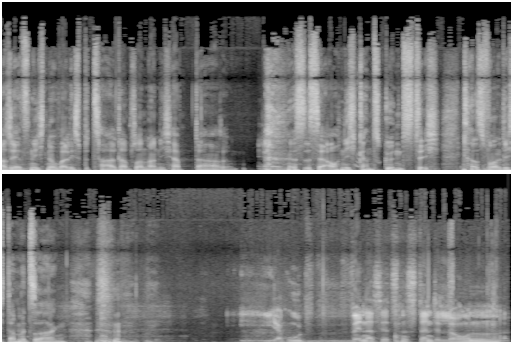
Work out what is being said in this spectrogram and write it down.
Also jetzt nicht nur, weil ich es bezahlt habe, sondern ich habe da, es ist ja auch nicht ganz günstig. Das wollte ich damit sagen. Ja gut, wenn das jetzt eine Standalone,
